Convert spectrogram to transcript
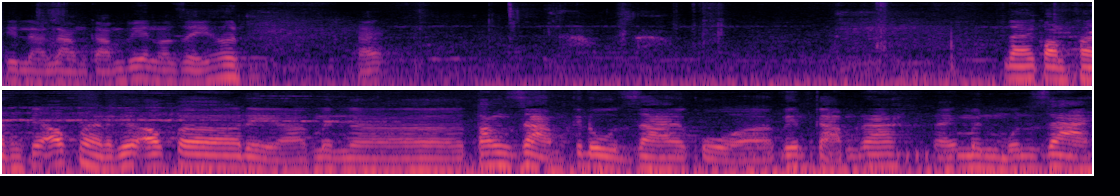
thì là làm cám viên nó dễ hơn. Đấy đây còn phần cái ốc này là cái ốc ờ, để ờ, mình ờ, tăng giảm cái độ dài của viên cắm ra. Đấy mình muốn dài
